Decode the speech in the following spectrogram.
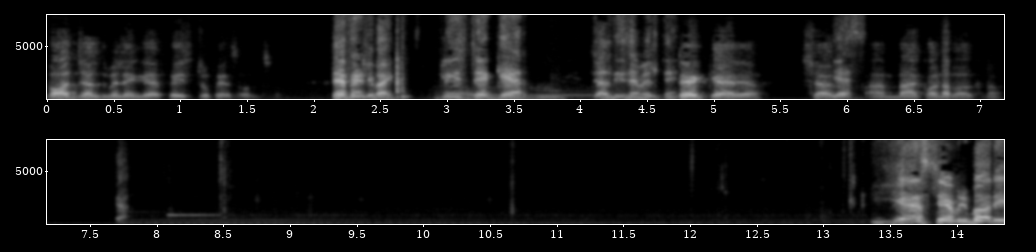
बहुत जल्द मिलेंगे face to face also definitely भाई प्लीज़ टेक केयर जल्दी से मिलते हैं. टेक केयर चल I am back on work now Yes, everybody.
